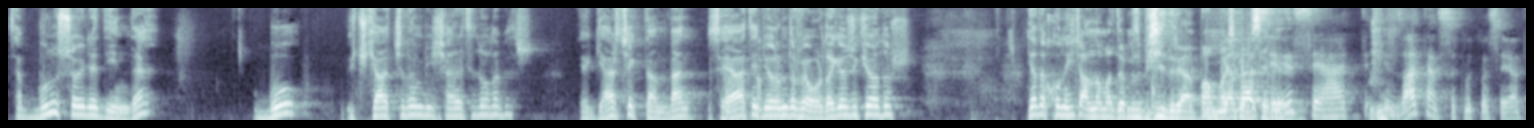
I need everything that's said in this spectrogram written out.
Mesela bunu söylediğinde bu üçkağıtçılığın bir işareti de olabilir. Ya gerçekten ben seyahat ediyorumdur ve orada gözüküyordur. Ya da konu hiç anlamadığımız bir şeydir yani bambaşka ya da bir seviye. senin seyahat zaten sıklıkla seyahat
